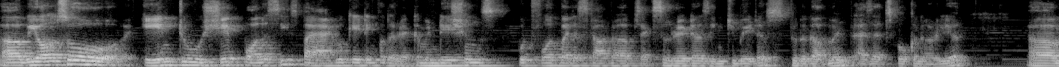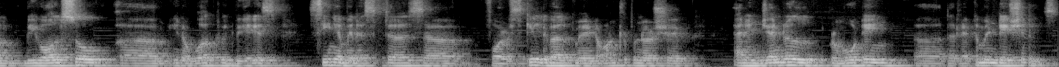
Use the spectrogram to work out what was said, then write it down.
Uh, we also aim to shape policies by advocating for the recommendations put forth by the startups, accelerators, incubators to the government, as I'd spoken earlier. Um, we've also, uh, you know, worked with various senior ministers uh, for skill development, entrepreneurship, and in general promoting uh, the recommendations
